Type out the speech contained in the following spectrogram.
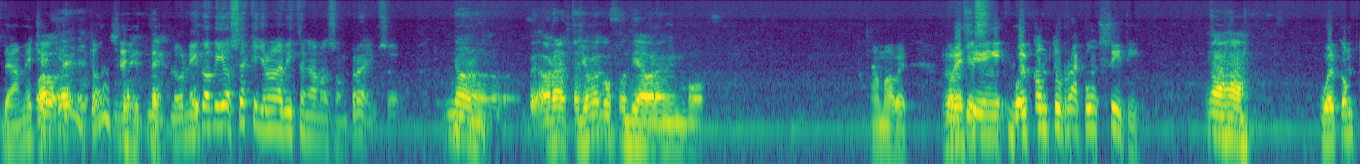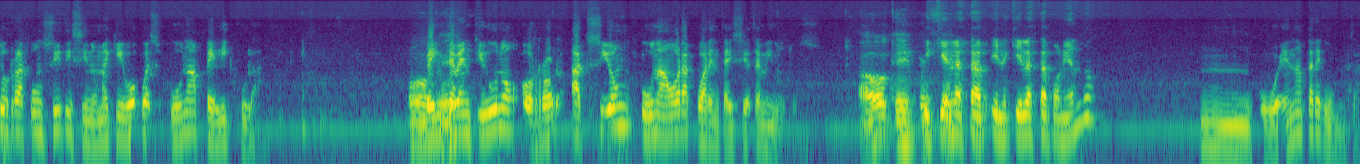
déjame chequear oh, eh, entonces. Me, me, lo único que yo sé es que yo no la he visto en Amazon Prime. So. No, no, no. Ahora hasta yo me confundí ahora mismo. Vamos a ver. Resident, Welcome to Raccoon City. Ajá. Welcome to Raccoon City, si no me equivoco, es una película. Okay. 2021, horror, acción, una hora 47 minutos. Ah, ok. Perfecto. ¿Y quién la está, y quién la está poniendo? Mm, buena pregunta.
